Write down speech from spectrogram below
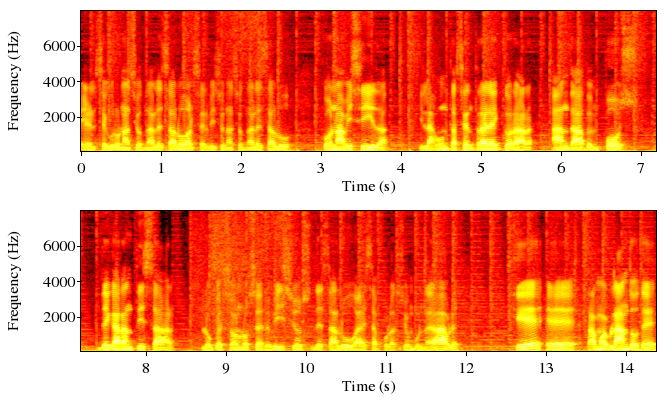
el Seguro Nacional de Salud, el Servicio Nacional de Salud, con Avicida y la Junta Central Electoral han dado en pos de garantizar lo que son los servicios de salud a esa población vulnerable, que eh, estamos hablando de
